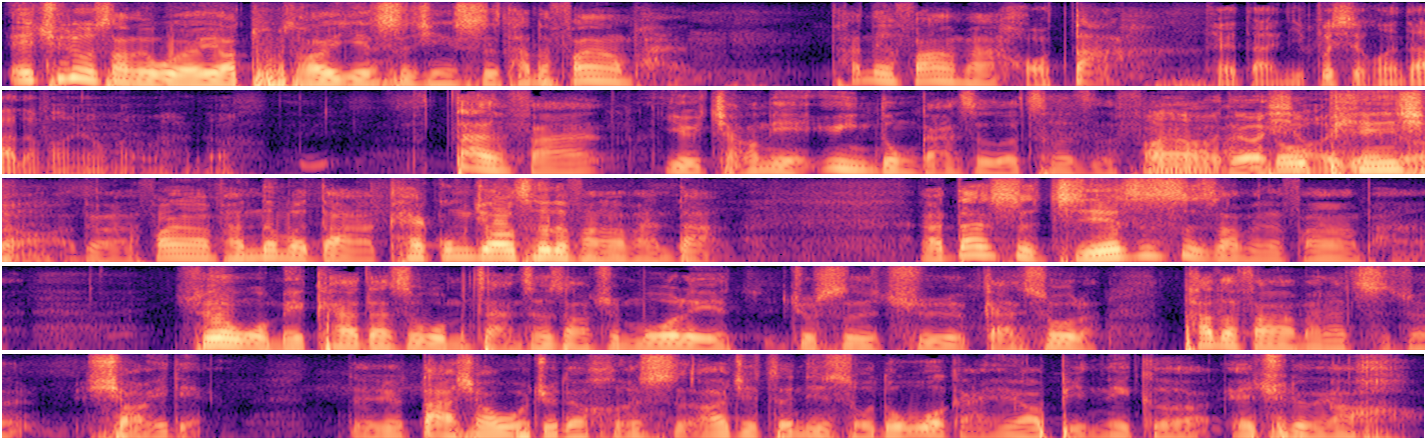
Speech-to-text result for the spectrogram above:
H6 上面我要要吐槽一件事情是它的方向盘，它那个方向盘好大，太大。你不喜欢大的方向盘吗？但凡有讲点运动感受的车子，方向盘都偏小，对吧？方向盘那么大，开公交车的方向盘大。啊，但是 GS 四上面的方向盘，虽然我没开，但是我们展车上去摸了，也就是去感受了，它的方向盘的尺寸小一点，对，就大小我觉得合适，而且整体手的握感也要比那个 H 六要好。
